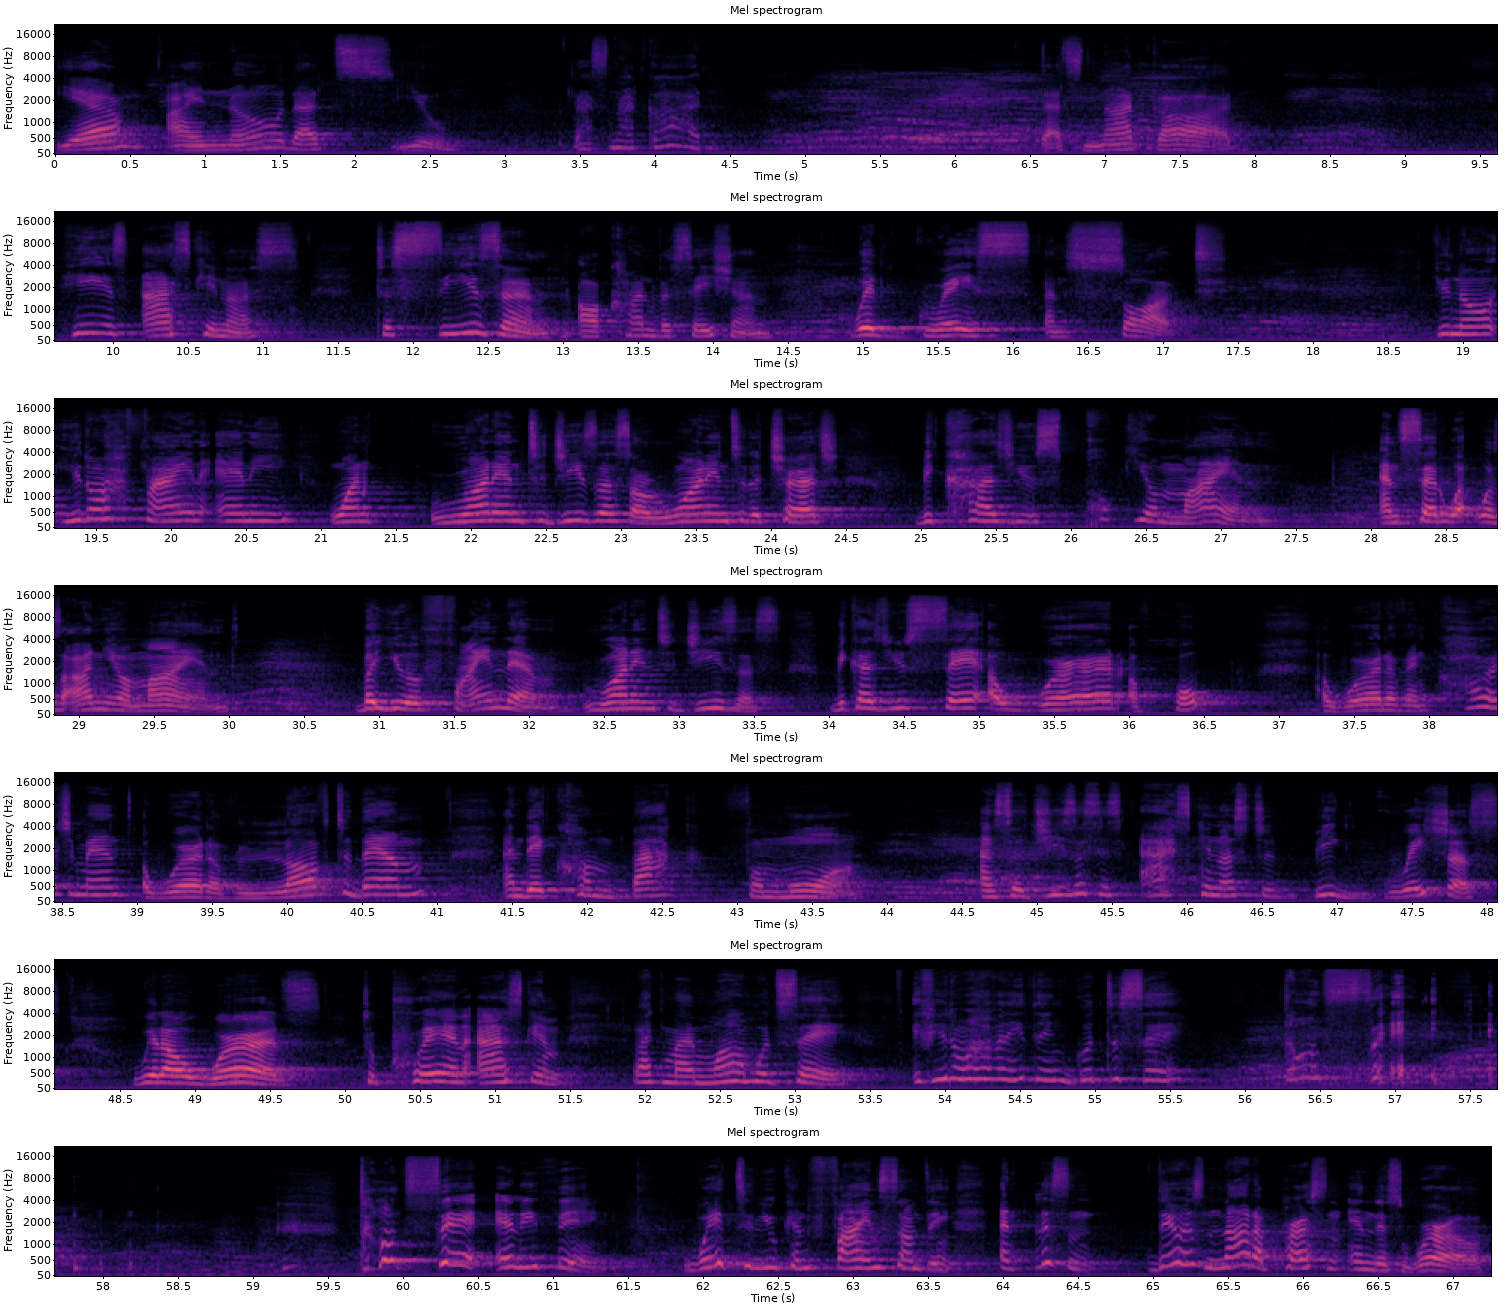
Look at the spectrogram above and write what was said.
Yeah, I know that's you. That's not God. That's not God. He is asking us to season our conversation with grace and salt. You know, you don't find anyone running to Jesus or running to the church because you spoke your mind and said what was on your mind. But you'll find them running to Jesus because you say a word of hope, a word of encouragement, a word of love to them, and they come back for more. And so Jesus is asking us to be gracious with our words, to pray and ask Him, like my mom would say, if you don't have anything good to say, don't say anything. don't say anything. Wait till you can find something. And listen, there is not a person in this world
